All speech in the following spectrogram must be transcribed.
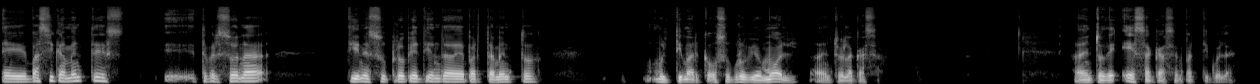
eh, básicamente eh, esta persona tiene su propia tienda de departamentos multimarca o su propio mall adentro de la casa. Adentro de esa casa en particular.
